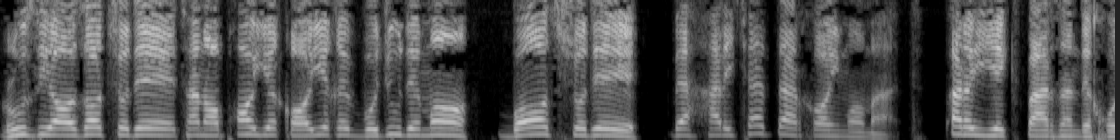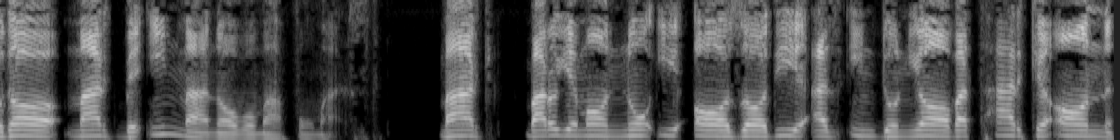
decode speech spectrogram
روزی آزاد شده تنابهای قایق وجود ما باز شده به حرکت در خواهیم آمد. برای یک فرزند خدا مرگ به این معنا و مفهوم است. مرگ برای ما نوعی آزادی از این دنیا و ترک آن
